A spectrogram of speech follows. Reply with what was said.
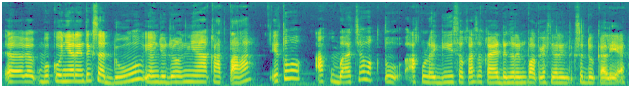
uh, bukunya Rintik Seduh yang judulnya Kata. Itu aku baca waktu aku lagi suka-suka dengerin podcastnya Rintik Seduh kali ya.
